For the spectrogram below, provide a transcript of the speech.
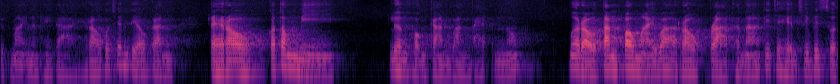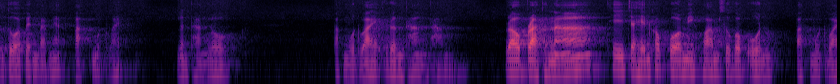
จุดหมายนั้นให้ได้ เราก็เช่นเดียวกัน แต่เราก็ต้องมีเรื่องของการวางแผนเนาะ มื่อเราตั้งเป้าหมายว่าเราปรารถนาที่จะเห็นชีวิตส่วนตัวเป็นแบบนี้ปักหมุดไว้ เรื่องทางโลก ปักหมุดไว้เรื่องทางธรรมเราปรารถนาที่จะเห็นครอบครัวมีความสุขอบอุ่น ปักหมุดไว้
